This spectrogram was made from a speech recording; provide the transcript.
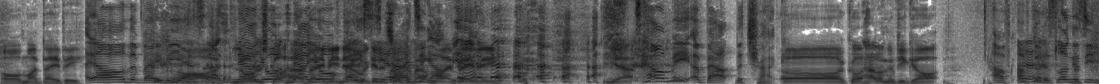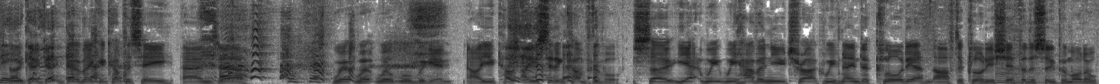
Oh, my baby. Oh, the baby, yes. Oh, now Laura's got her now baby. Now we're going to talk about my up, baby. Yeah. Tell me about the truck. Oh, God. How long have you got? I've, I've got as long as you need. okay, go, go, make a cup of tea and uh, we'll, we'll, we'll, begin. Are you are you sitting comfortable? So yeah, we, we have a new truck. We've named her Claudia after Claudia Schiffer, oh. the supermodel,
